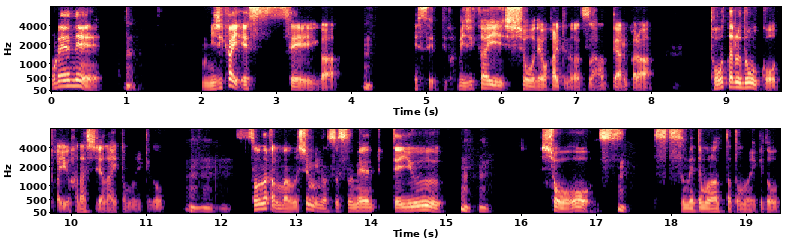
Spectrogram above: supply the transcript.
うんこれね、うん。短いエッセイが、うん。エッセイっていうか、短い章で分かれてるのがずーってあるから、トータル動向とかいう話じゃないと思うんやけど、うんうんその中のまあ無趣味のすすめっていううん。うん。うん。章をすうん。進めてもらったと思うんやけど、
